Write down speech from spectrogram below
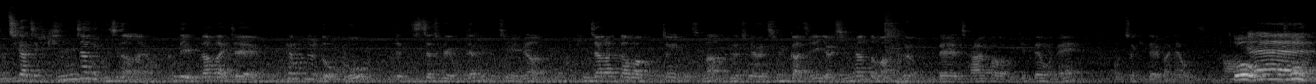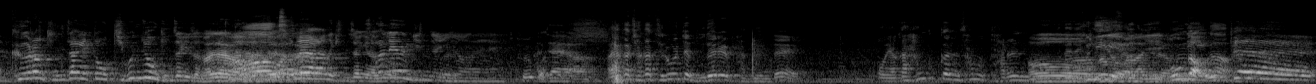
솔직히 아직 긴장이 되진 않아요. 근데 이따가 이제 팬분들도 오고 이제 진짜 저희가 무대 할 때쯤이면 긴장할까봐 걱정이 되지만 그래도 저희가 지금까지 열심히 해왔던 만큼 내일 잘할 거라고 믿기 때문에 엄청 기대를 많이 하고 있습니다. 또, 예. 또 그런 긴장이 또 기분 좋은 긴장이잖아요. 맞아요. 네, 아, 설레하는 긴장이라서 설레는 긴장이죠. 네. 좋을 것 같아요. 아 약간 잠깐 들어올 때 무대를 봤는데 어 약간 한국과는 사뭇 다른 어, 분위기예요. 뭔가 오페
